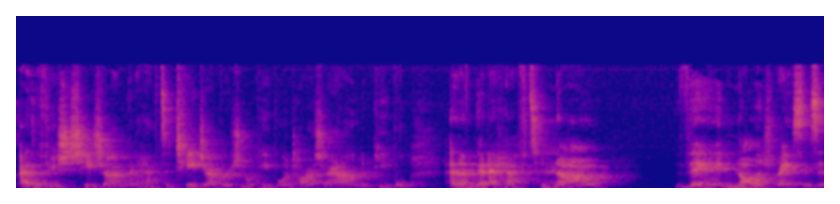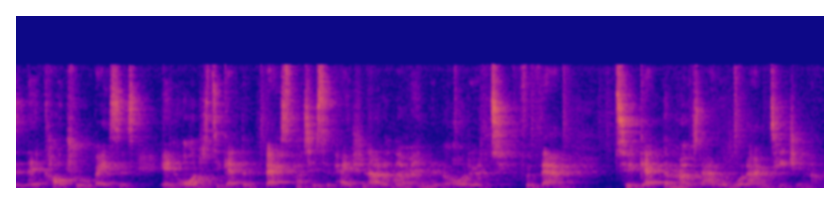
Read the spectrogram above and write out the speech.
as a future teacher, I'm going to have to teach Aboriginal people and Torres Strait Islander people, and I'm going to have to know their knowledge bases and their cultural bases in order to get the best participation out of them and in order to, for them to get the most out of what I'm teaching them.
